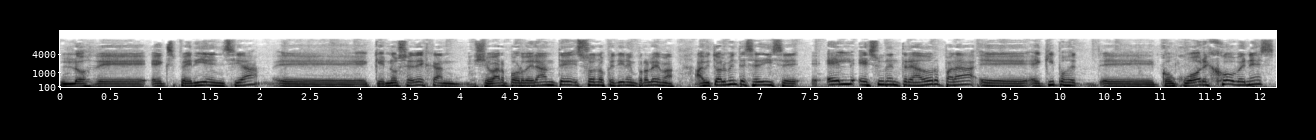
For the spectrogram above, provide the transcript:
los de experiencia eh, que no se dejan llevar por delante, son los que tienen problemas. Habitualmente se dice, él es un entrenador para eh, equipos de- eh, con jugadores jóvenes,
